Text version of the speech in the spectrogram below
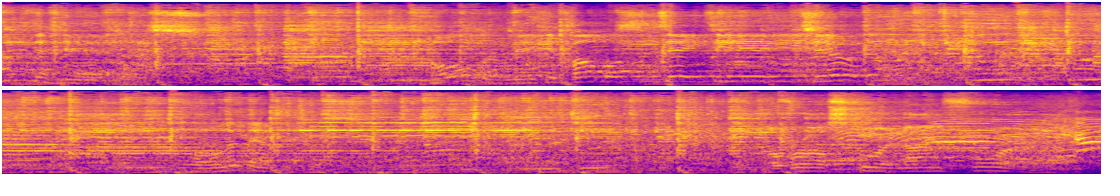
Without the handles. Polar making bubbles since 1882. Polar beverages. Overall score 9-4.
